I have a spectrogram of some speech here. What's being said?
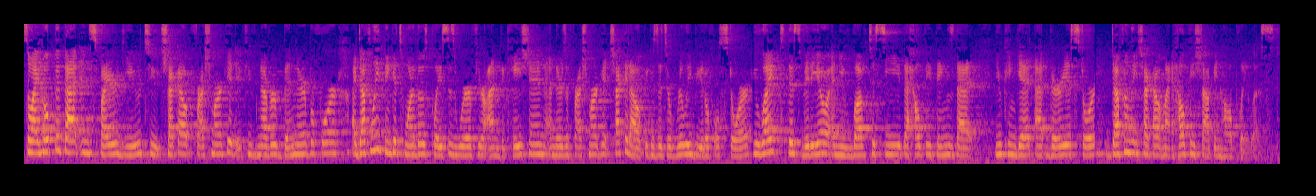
So I hope that that inspired you to check out Fresh Market if you've never been there before. I definitely think it's one of those places where if you're on vacation and there's a Fresh Market, check it out because it's a really beautiful store. If you liked this video and you love to see the healthy things that you can get at various stores, definitely check out my healthy shopping haul playlist.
